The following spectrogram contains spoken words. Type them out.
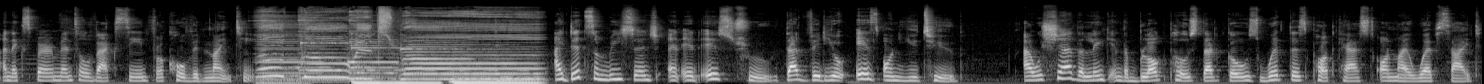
an experimental vaccine for COVID 19. Logo, it's wrong. I did some research and it is true. That video is on YouTube. I will share the link in the blog post that goes with this podcast on my website.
